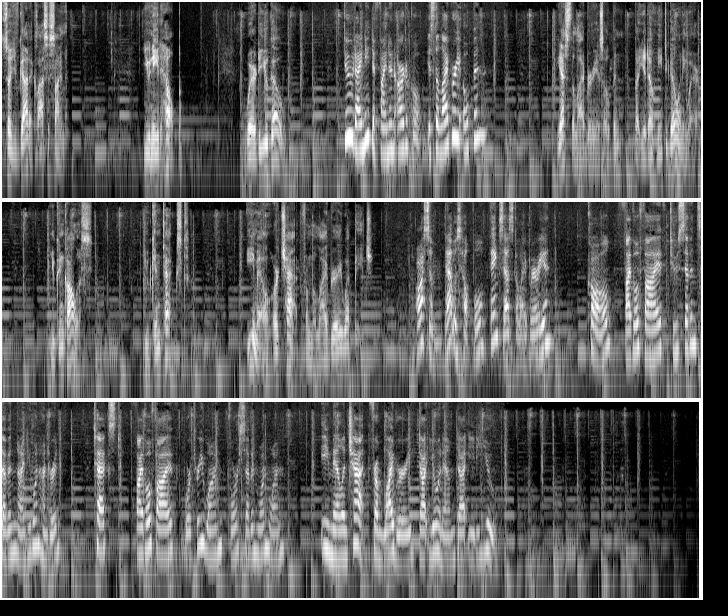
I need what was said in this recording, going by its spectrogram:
So you've got a class assignment. You need help. Where do you go? Dude, I need to find an article. Is the library open? Yes, the library is open, but you don't need to go anywhere. You can call us. You can text, email, or chat from the library webpage. Awesome, that was helpful. Thanks, Ask a Librarian. Call 505-277-9100. Text 505-431-4711. Email and chat from library.unm.edu.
